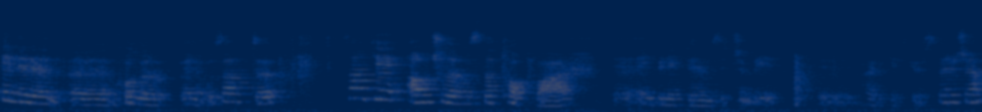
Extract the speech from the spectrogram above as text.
elleri, e, kolları öne uzattık. Sanki avuçlarımızda top var. E, el bileklerimiz için bir e, hareket göstereceğim.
